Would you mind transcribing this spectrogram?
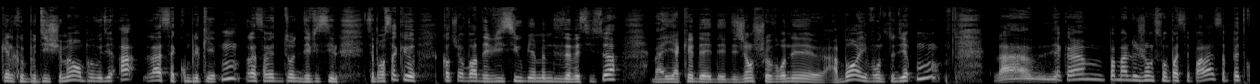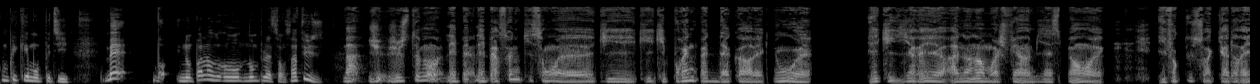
quelques petits chemins, on peut vous dire, ah, là, c'est compliqué. Hum, là, ça va être difficile. C'est pour ça que quand tu vas voir des VC ou bien même des investisseurs, bah, il y a que des, des, des gens chevronnés euh, à bord, ils vont te dire, Hum, là, il y a quand même pas mal de gens qui sont passés par là, ça peut être compliqué, mon petit. Mais, bon, ils n'ont pas non, plus la science infuse. Bah, ju- justement, les, les personnes qui sont euh, qui, qui, pourraient ne pas être d'accord avec nous euh, et qui diraient ah non non moi je fais un business plan, euh, il faut que tout soit cadré.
